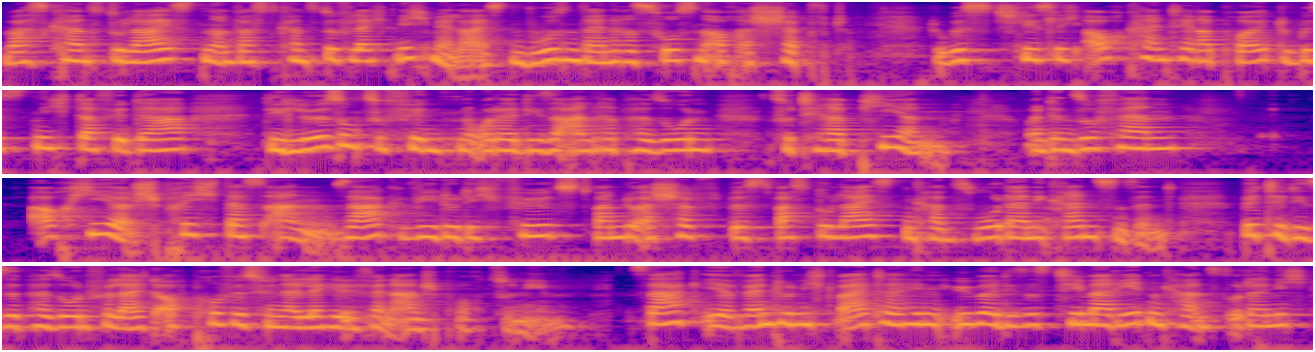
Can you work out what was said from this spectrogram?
was kannst du leisten und was kannst du vielleicht nicht mehr leisten, wo sind deine Ressourcen auch erschöpft. Du bist schließlich auch kein Therapeut, du bist nicht dafür da, die Lösung zu finden oder diese andere Person zu therapieren. Und insofern auch hier, sprich das an, sag, wie du dich fühlst, wann du erschöpft bist, was du leisten kannst, wo deine Grenzen sind. Bitte diese Person vielleicht auch professionelle Hilfe in Anspruch zu nehmen. Sag ihr, wenn du nicht weiterhin über dieses Thema reden kannst oder nicht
